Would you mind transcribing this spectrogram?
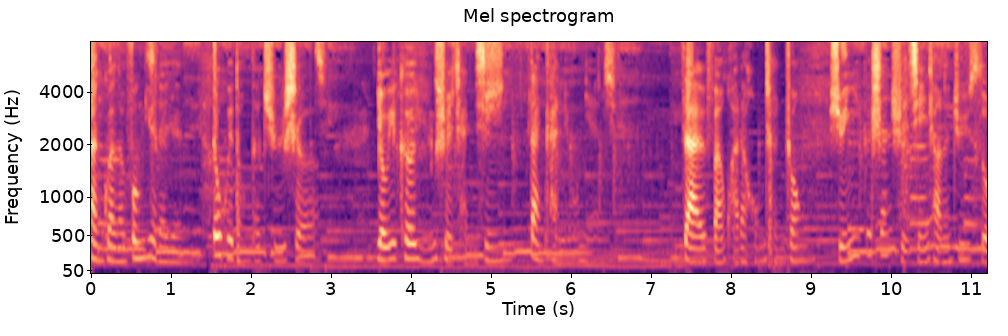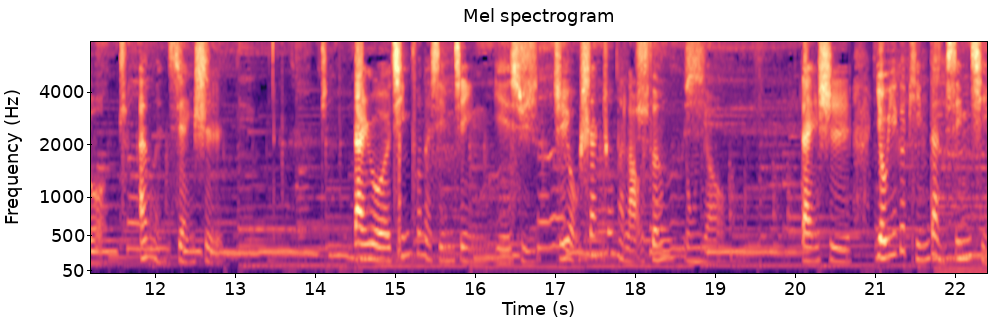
看惯了风月的人都会懂得取舍，有一颗云水禅心，淡看流年，在繁华的红尘中寻一个山水情长的居所，安稳现世。但若清风的心境，也许只有山中的老僧拥有，但是有一个平淡的心情，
